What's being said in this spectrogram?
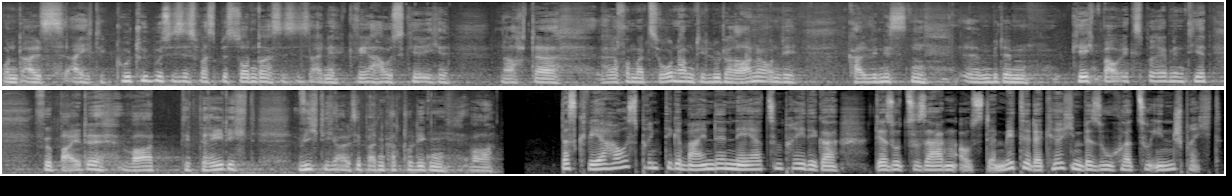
Und als Architekturtypus ist es was Besonderes. Es ist eine Querhauskirche. Nach der Reformation haben die Lutheraner und die Calvinisten äh, mit dem Kirchenbau experimentiert. Für beide war die Predigt wichtiger, als sie bei den Katholiken war. Das Querhaus bringt die Gemeinde näher zum Prediger, der sozusagen aus der Mitte der Kirchenbesucher zu ihnen spricht.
